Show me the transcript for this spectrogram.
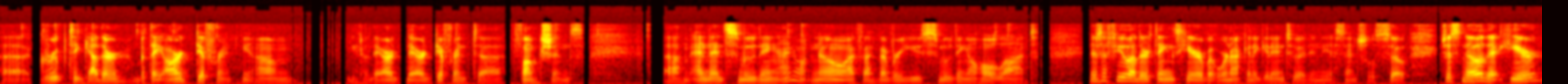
uh, grouped together, but they are different. Um, you know, they are they are different uh, functions. Um, and then smoothing, I don't know if I've ever used smoothing a whole lot. There's a few other things here, but we're not going to get into it in the essentials. So just know that here,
